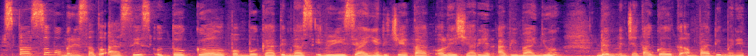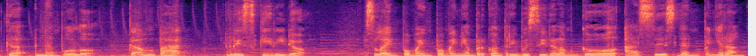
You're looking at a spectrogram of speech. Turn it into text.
Spaso memberi satu asis untuk gol pembuka timnas Indonesia yang dicetak oleh Syarian Abimanyu dan mencetak gol keempat di menit ke-60. Keempat, Rizky Ridho. Selain pemain-pemain yang berkontribusi dalam gol, asis, dan penyerang,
